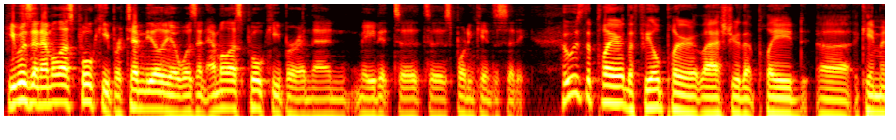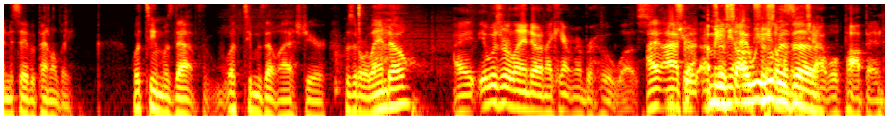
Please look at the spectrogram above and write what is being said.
he was an MLS pool keeper. Tim Melia was an MLS pool keeper, and then made it to, to Sporting Kansas City. who was the player, the field player last year that played uh, came in to save a penalty? What team was that? What team was that last year? Was it Orlando? I it was Orlando, and I can't remember who it was. I- I- I'm sure, I mean, sure, I- sure he was in the a- chat will pop in.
